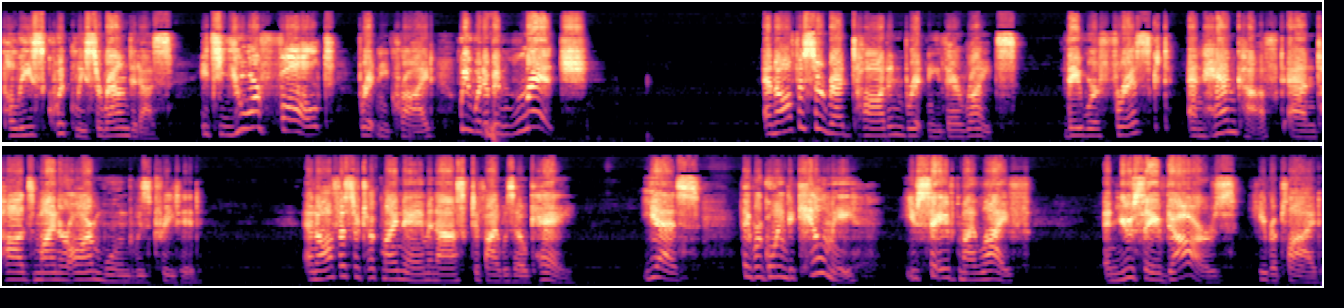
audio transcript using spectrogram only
Police quickly surrounded us. It's your fault, Brittany cried. We would have been rich. An officer read Todd and Brittany their rights. They were frisked and handcuffed, and Todd's minor arm wound was treated. An officer took my name and asked if I was okay. Yes, they were going to kill me. You saved my life. And you saved ours, he replied.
